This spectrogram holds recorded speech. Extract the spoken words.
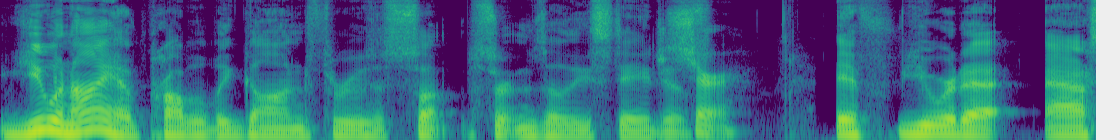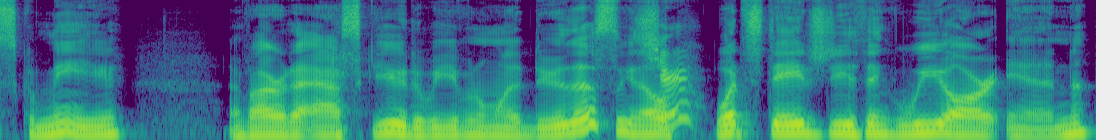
You and I have probably gone through some, certain of these stages. sure If you were to ask me, if I were to ask you, do we even want to do this? You know, Sure. what stage do you think we are in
